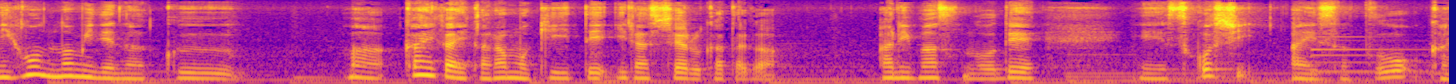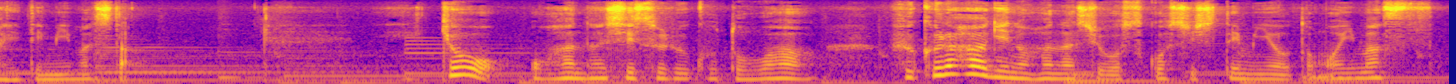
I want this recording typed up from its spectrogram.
日本のみでなく、まあ、海外からも聞いていらっしゃる方がありますので、え少し挨拶を変えてみました、今日お話しすることはふくらはぎの話を少ししてみようと思います。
